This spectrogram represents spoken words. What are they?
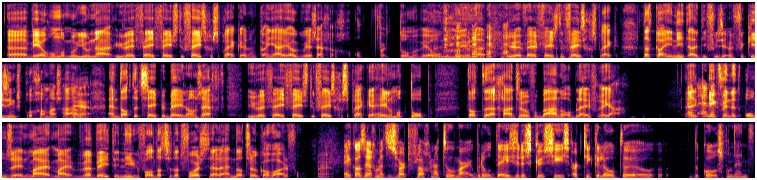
Eh, weer 100 miljoen naar UWV face-to-face gesprekken. Dan kan jij ook weer zeggen: Godverdomme, weer 100 miljoen naar UWV face-to-face gesprekken. Dat kan je niet uit die ver- verkiezingsprogramma's halen. Ja. En dat het CPB dan zegt: UWV face-to-face gesprekken helemaal top. Dat eh, gaat zoveel banen opleveren. Ja. En- ik, en ik het- vind het onzin, maar, maar we weten in ieder geval dat ze dat voorstellen. En dat is ook al waardevol. Ik kan zeggen met de zwarte vlag er naartoe. Maar ik bedoel, deze discussies, artikelen op de, de correspondent.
